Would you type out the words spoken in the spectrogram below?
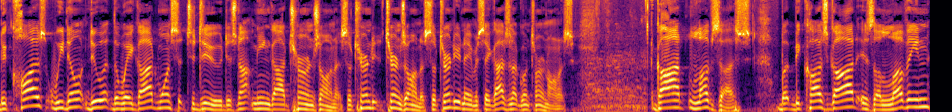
because we don't do it the way God wants it to do does not mean God turns on us. So turn turns on us. So turn to your neighbor and say, God's not going to turn on us. God loves us, but because God is a loving,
